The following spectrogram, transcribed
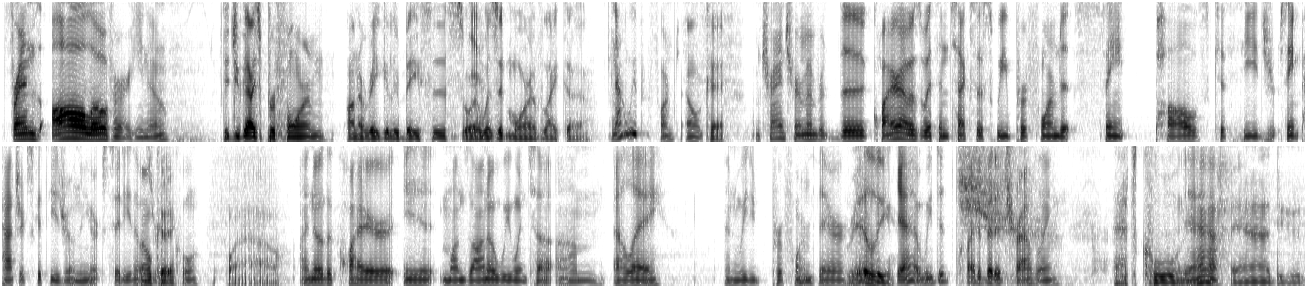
friends all over, you know. Did you guys perform on a regular basis, or Yeah. was it more of like a? No, we performed. Oh, okay. I'm trying to remember the choir I was with in Texas. We performed at St. Paul's Cathedral, St. Patrick's Cathedral in New York City. That was really cool. Wow. I know the choir in Manzano. We went to um, L.A. and we performed there. Really? Yeah, we did quite a bit of traveling. That's cool. man. Yeah. Yeah, dude.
